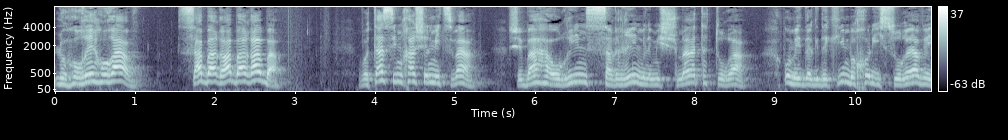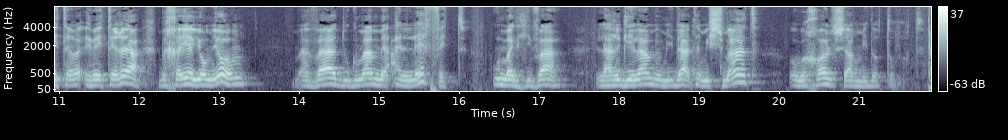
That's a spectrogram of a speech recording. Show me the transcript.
להורי הוריו, סבא רבא רבא. ואותה שמחה של מצווה, שבה ההורים שרים למשמעת התורה ומדקדקים בכל איסוריה והיתריה בחיי היום-יום, מהווה דוגמה מאלפת ומלהיבה להרגילם במידת המשמעת ובכל שאר מידות טובות.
